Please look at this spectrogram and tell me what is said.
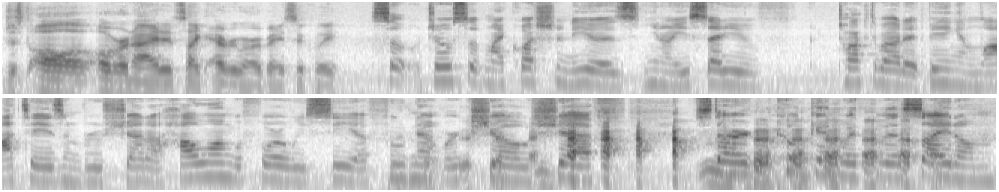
just all overnight. It's like everywhere basically. So Joseph, my question to you is, you know, you said you've talked about it being in lattes and bruschetta. How long before we see a Food Network show chef start cooking with this item?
